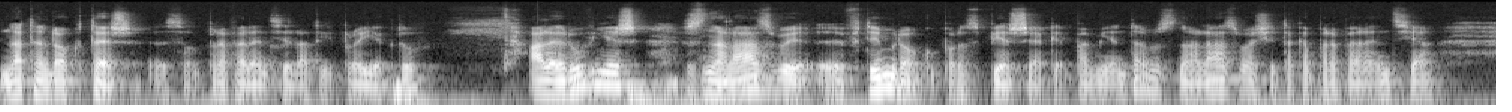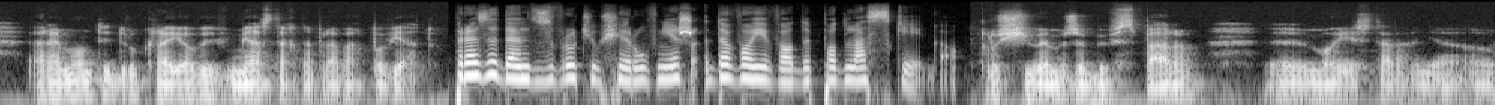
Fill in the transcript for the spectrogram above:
na ten rok też są preferencje dla tych projektów. Ale również znalazły e, w tym roku po raz pierwszy, jak pamiętam, znalazła się taka preferencja remonty dróg krajowych w miastach na prawach powiatu. Prezydent zwrócił się również do wojewody podlaskiego. Prosiłem, żeby wsparł e, moje starania o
